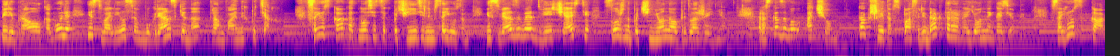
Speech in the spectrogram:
«перебрал алкоголя» и свалился в Бугрянске на трамвайных путях. Союз как относится к подчинительным союзам и связывает две части сложно подчиненного предложения. Рассказывал о чем? Как Шитов спас редактора районной газеты. Союз как?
